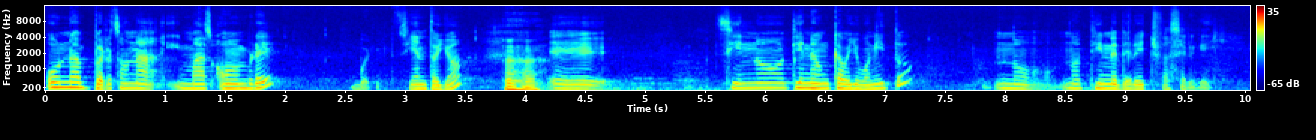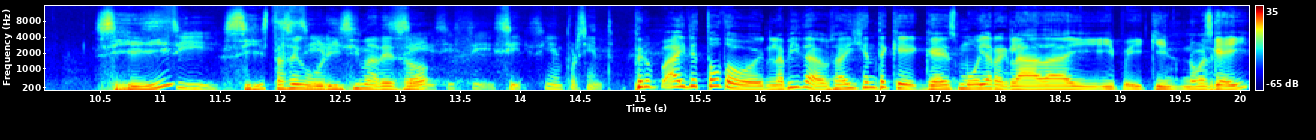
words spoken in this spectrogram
una persona y más hombre, bueno, siento yo, Ajá. eh, si no tiene un cabello bonito, no, no tiene derecho a ser gay. ¿Sí? Sí, Sí. ¿estás Sí. segurísima de eso? Sí, sí, sí, sí, 100%. Pero hay de todo en la vida. O sea, hay gente que, que es muy arreglada y, y- y que no es gay.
